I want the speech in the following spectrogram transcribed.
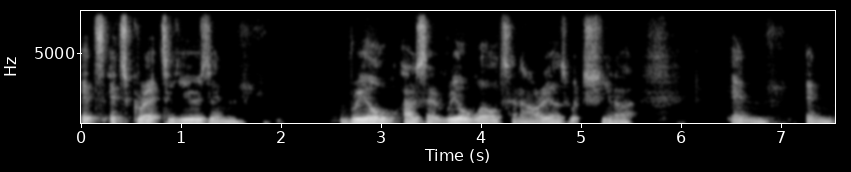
it's it's great to use in real, I would say, real world scenarios, which you know, in in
